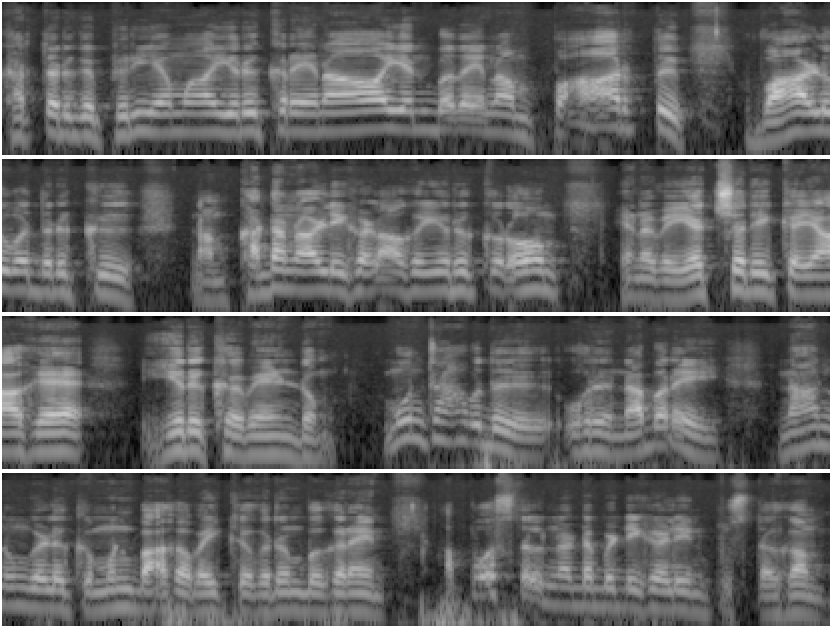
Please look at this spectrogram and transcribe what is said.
கர்த்தருக்கு பிரியமாய் இருக்கிறேனா என்பதை நாம் பார்த்து வாழுவதற்கு நாம் கடனாளிகளாக இருக்கிறோம். எனவே எச்சரிக்கையாக இருக்க வேண்டும். மூன்றாவது ஒரு நபரை நான் உங்களுக்கு முன்பாக வைக்க விரும்புகிறேன். அப்போஸ்தல் நடவடிக்கைகளின் புஸ்தகம்.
